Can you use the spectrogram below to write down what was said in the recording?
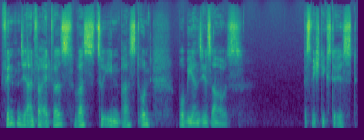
Finden Sie einfach etwas, was zu Ihnen passt und probieren Sie es aus. Das Wichtigste ist,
